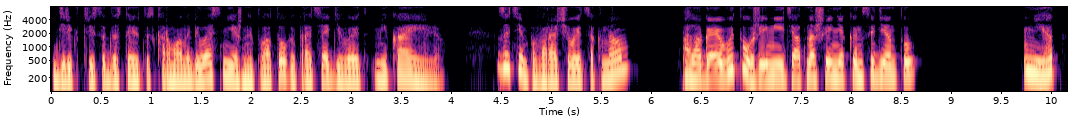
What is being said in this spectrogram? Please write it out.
Директриса достает из кармана белоснежный платок и протягивает Микаэлю. Затем поворачивается к нам. «Полагаю, вы тоже имеете отношение к инциденту?» «Нет»,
